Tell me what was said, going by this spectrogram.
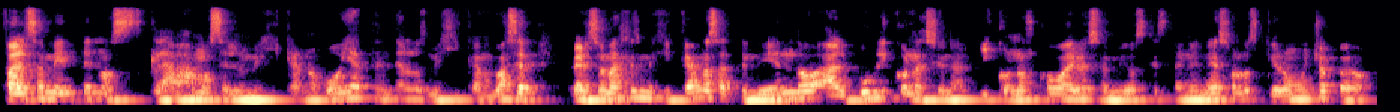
falsamente nos clavamos en lo mexicano. Voy a atender a los mexicanos. Va a ser personajes mexicanos atendiendo al público nacional. Y conozco varios amigos que están en eso, los quiero mucho, pero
